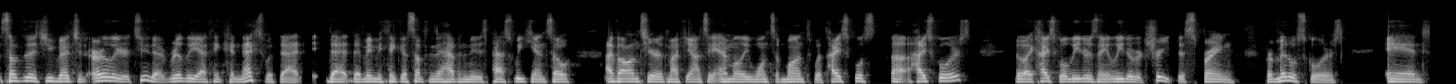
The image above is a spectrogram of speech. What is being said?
something that you mentioned earlier too that really I think connects with that that that made me think of something that happened to me this past weekend. So I volunteer with my fiance Emily once a month with high school uh, high schoolers. They're like high school leaders, and they lead a retreat this spring for middle schoolers. And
